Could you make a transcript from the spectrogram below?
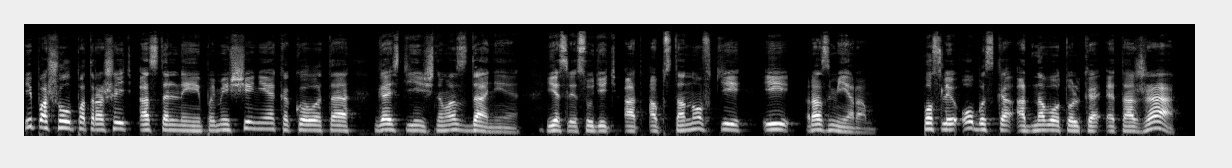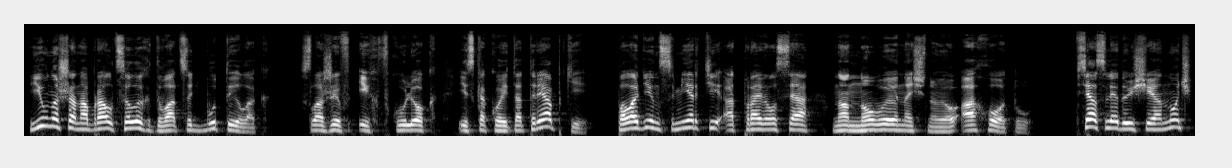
и пошел потрошить остальные помещения какого-то гостиничного здания, если судить от обстановки и размерам. После обыска одного только этажа, юноша набрал целых 20 бутылок. Сложив их в кулек из какой-то тряпки, паладин смерти отправился на новую ночную охоту. Вся следующая ночь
